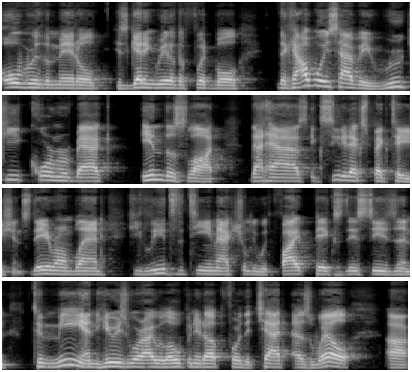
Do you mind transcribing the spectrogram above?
over the middle. He's getting rid of the football. The Cowboys have a rookie cornerback in the slot that has exceeded expectations. DaRon Bland, he leads the team actually with five picks this season. To me, and here is where I will open it up for the chat as well. Uh,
